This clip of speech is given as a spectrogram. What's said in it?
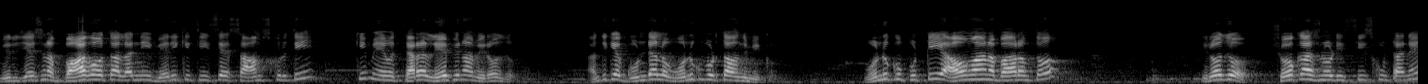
మీరు చేసిన భాగవతాలన్నీ వెరికి తీసే సాంస్కృతికి మేము తెర లేపినాం ఈరోజు. అందుకే గుండెలో వణుకు పుడతా ఉంది మీకు. వణుకు పుట్టి అవమాన భారంతో ఈరోజు షోకాస్ నోటీస్ తీసుకుంటానే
